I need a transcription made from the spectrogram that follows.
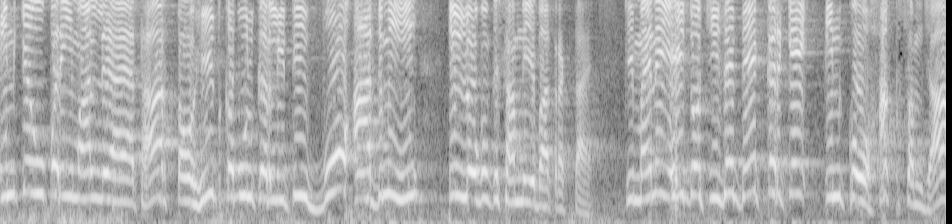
इनके ऊपर ईमान ले आया था, तोहीद कबूल कर ली थी, वो आदमी इन लोगों के सामने ये बात रखता है कि मैंने यही दो चीज़ें देख करके इनको हक समझा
